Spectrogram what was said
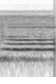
go.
